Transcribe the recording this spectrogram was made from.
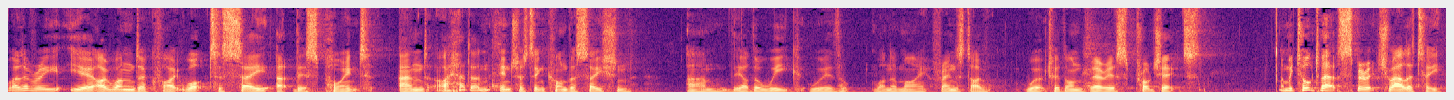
Well, every year I wonder quite what to say at this point, and I had an interesting conversation um, the other week with one of my friends that I've worked with on various projects, and we talked about spirituality.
